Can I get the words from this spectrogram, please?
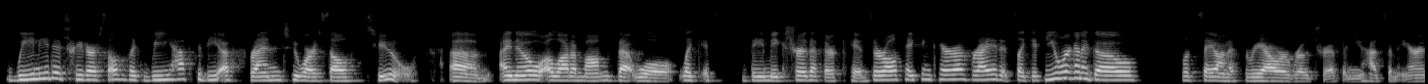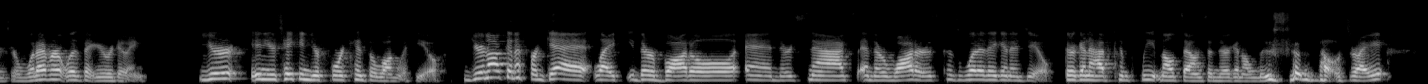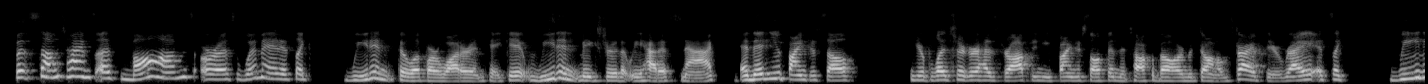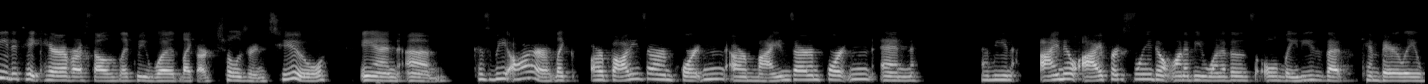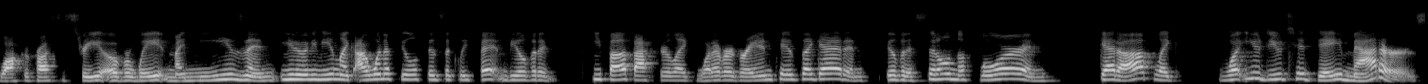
we need to treat ourselves like we have to be a friend to ourselves too um, i know a lot of moms that will like if they make sure that their kids are all taken care of right it's like if you were going to go let's say on a three hour road trip and you had some errands or whatever it was that you were doing you're and you're taking your four kids along with you. You're not going to forget like their bottle and their snacks and their waters because what are they going to do? They're going to have complete meltdowns and they're going to lose themselves right? But sometimes us moms or us women it's like we didn't fill up our water and take it we didn't make sure that we had a snack. And then you find yourself your blood sugar has dropped and you find yourself in the Taco Bell or McDonald's drive through right? It's like we need to take care of ourselves like we would like our children too and um because we are like our bodies are important our minds are important and i mean i know i personally don't want to be one of those old ladies that can barely walk across the street overweight and my knees and you know what i mean? Like i want to feel physically fit and be able to keep up after like whatever grandkids i get and be able to sit on the floor and get up. Like what you do today matters.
